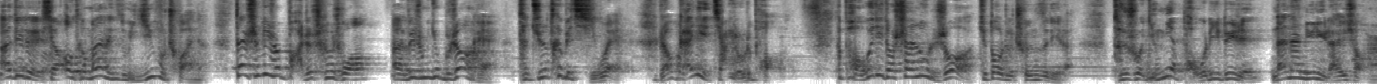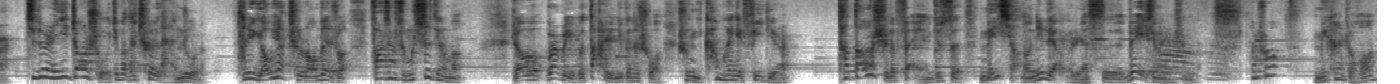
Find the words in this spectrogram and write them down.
哎，对对，像奥特曼的那种衣服穿的。但是为什么把着车窗啊？为什么就不让开？他觉得特别奇怪，然后赶紧加油就跑了。他跑过这条山路的时候啊，就到这个村子里了。他就说，迎面跑过来一堆人，男男女女的，还有小孩。这堆人一张手就把他车拦住了。他就摇下车窗问说：“发生什么事情了吗？”然后外边有个大人就跟他说：“说你看不看见飞碟？”他当时的反应就是没想到那两个人是外星人什么的。他说没看着啊。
